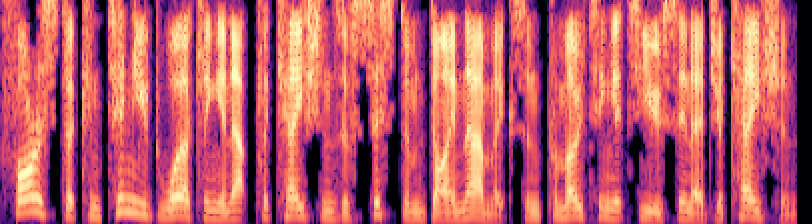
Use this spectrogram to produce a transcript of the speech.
Forrester continued working in applications of system dynamics and promoting its use in education.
